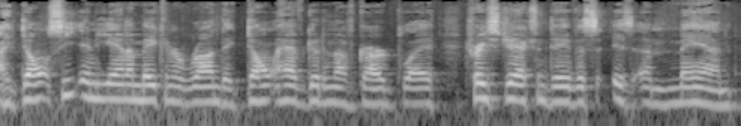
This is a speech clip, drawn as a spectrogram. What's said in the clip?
I don't see Indiana making a run. They don't have good enough guard play. Trayce Jackson Davis is a man.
